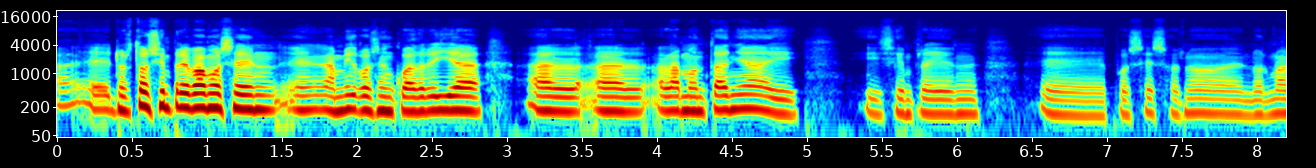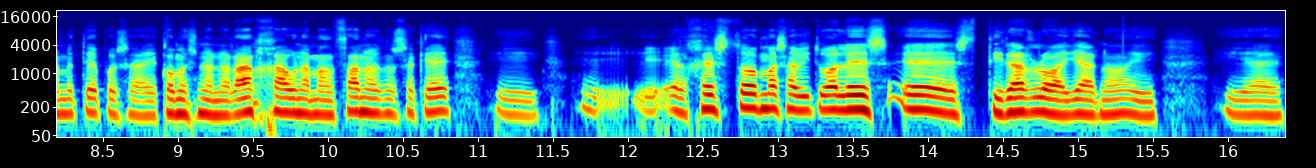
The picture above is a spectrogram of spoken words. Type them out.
eh, nosotros siempre vamos en, en, amigos en cuadrilla al, al, a la montaña y, y siempre en, eh, pues eso, ¿no? Normalmente pues comes una naranja, una manzana, no sé qué, y, el gesto más habitual es, es tirarlo allá, ¿no? Y, y, eh,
